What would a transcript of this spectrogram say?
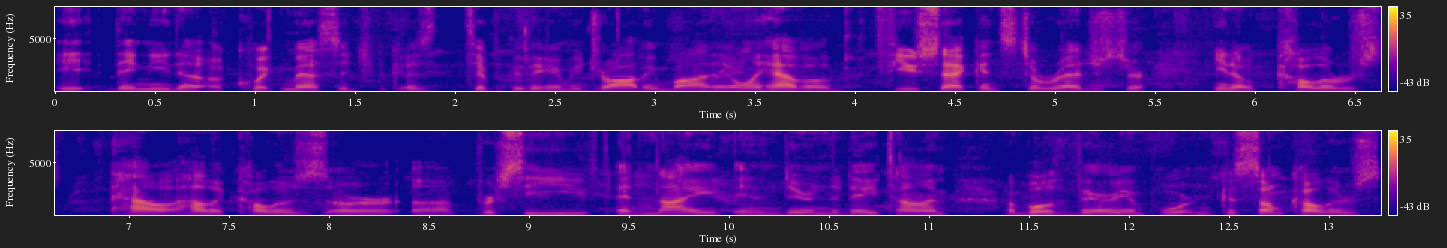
it, they need a, a, quick message because typically they're going to be driving by. Right. They only have a few seconds to register. You know, colors, how, how the colors are uh, perceived at night and during the daytime are both very important because some colors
